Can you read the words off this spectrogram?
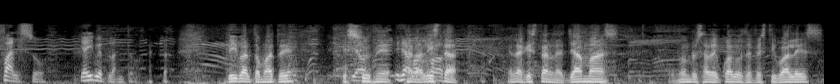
falso. Y ahí me planto. Viva el tomate, que se une ya, a la lista en la que están las llamas, los nombres adecuados de festivales,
